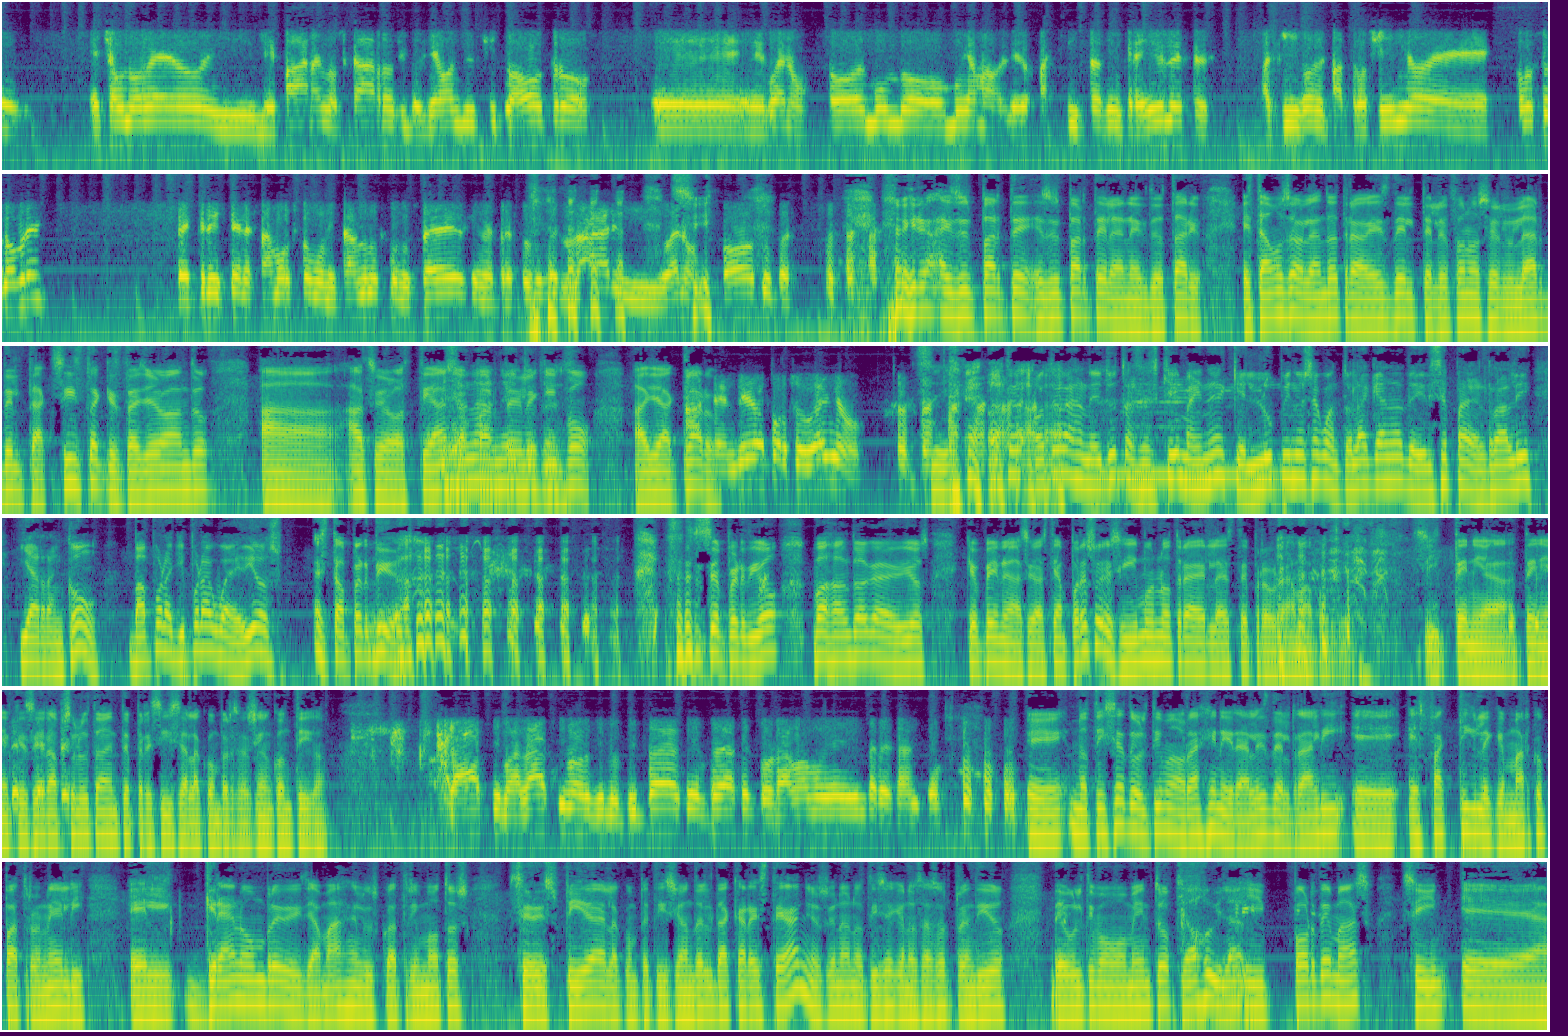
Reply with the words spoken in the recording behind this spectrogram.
echa uno dedo y le paran los carros y los llevan de un sitio a otro. Eh, bueno, todo el mundo muy amable, los taxistas increíbles, pues, aquí con el patrocinio de, ¿cómo es tu nombre? De Cristian, estamos comunicándonos con ustedes, que me prestó su celular y bueno, Sí. todo súper. Mira, eso es parte, eso es parte del anecdotario. Estamos hablando a través del teléfono celular del taxista que está llevando a, a Sebastián y Esas a son las parte del equipo allá, claro. Atendido por su dueño. Sí. otra, otra de las anécdotas es que imagínense que Lupi no se aguantó las ganas de irse para el rally y arrancó. Va por allí por Agua de Dios. Está perdida. Se perdió bajando a de Dios. Qué pena, Sebastián. Por eso decidimos no traerla a este programa, porque sí tenía, tenía que ser absolutamente precisa la conversación contigo. Lástima, lástima, porque Lupita siempre hace el programa muy interesante. Eh, noticias de última hora generales del rally. Eh, es factible que Marco Patronelli, el gran hombre de Yamaha en los cuatrimotos, se despida de la competición del Dakar este año. Es una noticia que nos ha sorprendido de último momento. Y por demás, sí, eh,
